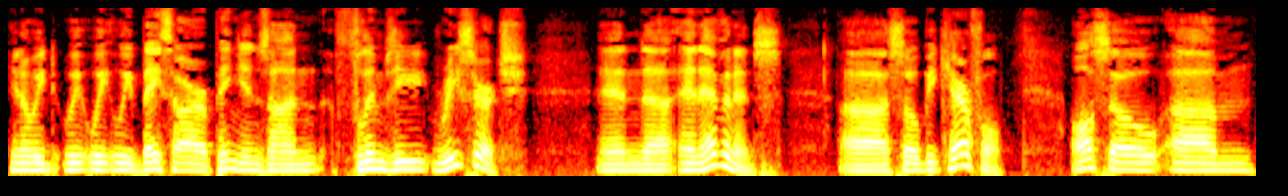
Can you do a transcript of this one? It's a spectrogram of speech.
you know, we we, we base our opinions on flimsy research and uh, and evidence. Uh, so be careful. Also, um,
